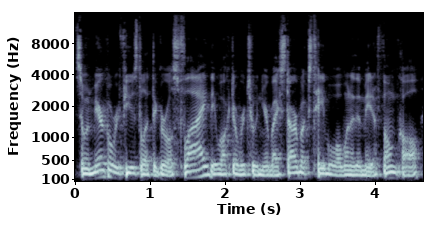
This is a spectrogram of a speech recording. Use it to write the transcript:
So when Miracle refused to let the girls fly, they walked over to a nearby Starbucks table while one of them made a phone call.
